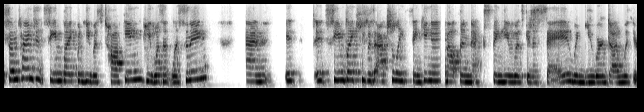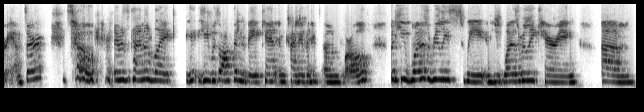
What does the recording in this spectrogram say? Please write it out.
sometimes it seemed like when he was talking, he wasn't listening. And it it seemed like he was actually thinking about the next thing he was going to say when you were done with your answer. So it was kind of like he, was often vacant and kind of in his own world, but he was really sweet and he was really caring. Um,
